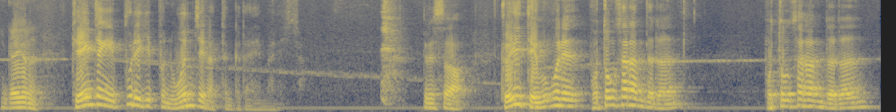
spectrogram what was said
그러니까 이거는 굉장히 뿌리 깊은 원죄 같은 거다 이 말이죠. 그래서 거의 대부분의 보통 사람들은 보통 사람들은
